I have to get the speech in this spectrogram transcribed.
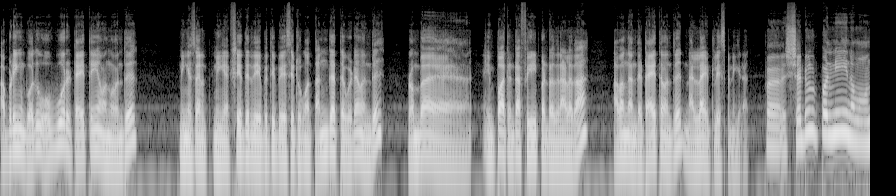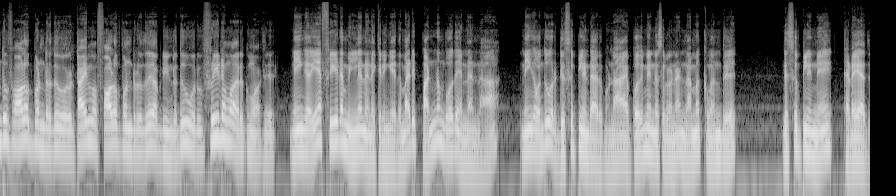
அப்படிங்கும்போது ஒவ்வொரு டயத்தையும் அவங்க வந்து நீங்கள் சார் நீங்கள் அக்ஷய திருதியை பற்றி பேசிகிட்டு இருக்கோம். தங்கத்தை விட வந்து ரொம்ப இம்பார்ட்டண்ட்டாக ஃபீல் பண்ணுறதுனால தான் அவங்க அந்த டயத்தை வந்து நல்லா யூட்டிலைஸ் பண்ணிக்கிறாங்க. இப்போ ஷெட்யூல் பண்ணி நம்ம வந்து ஃபாலோ பண்ணுறது ஒரு டைமை ஃபாலோ பண்ணுறது அப்படின்றது ஒரு ஃப்ரீடமாக இருக்குமா அது? நீங்கள் ஏன் ஃப்ரீடம் இல்லைன்னு நினைக்கிறீங்க? இது மாதிரி பண்ணும்போது என்னென்னா நீங்கள் வந்து ஒரு டிசிப்ளின்டாக இருக்கும் நான் எப்போதுமே என்ன சொல்லுவேன்னா நமக்கு வந்து டிசிப்ளினே கிடையாது.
